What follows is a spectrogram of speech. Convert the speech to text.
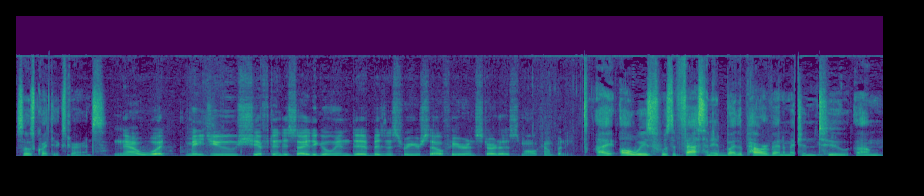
So it was quite the experience. Now, what made you shift and decide to go into business for yourself here and start a small company? I always was fascinated by the power of animation to um,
